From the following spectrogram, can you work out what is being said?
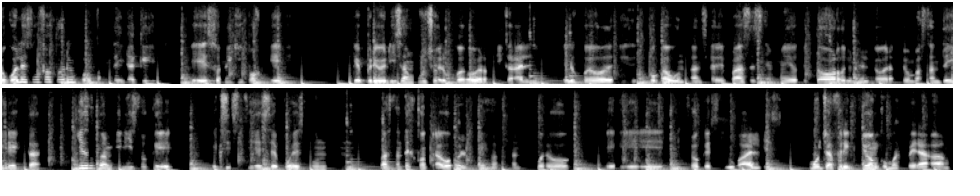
lo cual es un factor importante ya que eh, son equipos que, que, priorizan mucho el juego vertical, el juego de, poca abundancia de pases en medio sector, de una elaboración bastante directa, y eso también hizo que existiese pues un, bastantes contragolpes, bastante juego eh, de choques iguales, mucha fricción como esperábamos.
